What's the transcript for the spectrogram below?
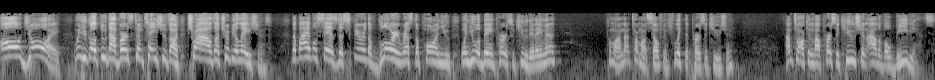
all joy when you go through diverse temptations or trials or tribulations. The Bible says the spirit of glory rests upon you when you are being persecuted. Amen. Come on, I'm not talking about self inflicted persecution. I'm talking about persecution out of obedience.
